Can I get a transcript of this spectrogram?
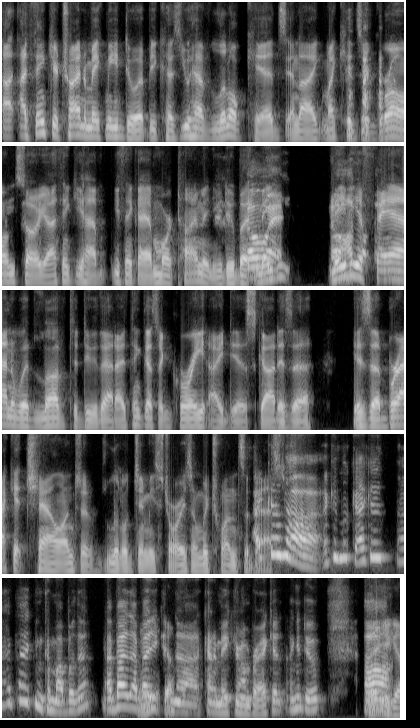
I, I, think you're trying to make me do it because you have little kids and I my kids are grown, so yeah, I think you have you think I have more time than you do. But no maybe no, maybe a fan would love to do that. I think that's a great idea, Scott. Is a is a bracket challenge of little Jimmy stories and which one's the best. I can uh, I can look I can I, I can come up with it. I bet I bet you, you can uh, kind of make your own bracket. I can do it. There um, you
